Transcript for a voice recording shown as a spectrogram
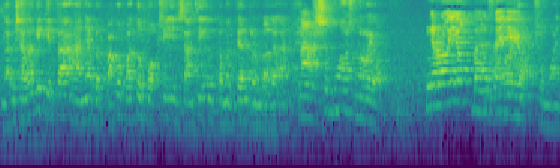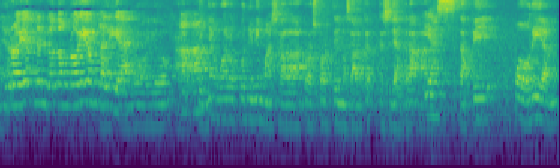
nggak bisa lagi kita hanya berpaku patuh poksi instansi kementerian kelembagaan Nah. semua harus ngeroyok Ngeroyok bahasanya. ngeroyok semuanya Ngeroyok dan gotong royong kali ya. ngeroyok artinya walaupun ini masalah prosperity masalah ke- kesejahteraan Yes. tapi Polri yang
